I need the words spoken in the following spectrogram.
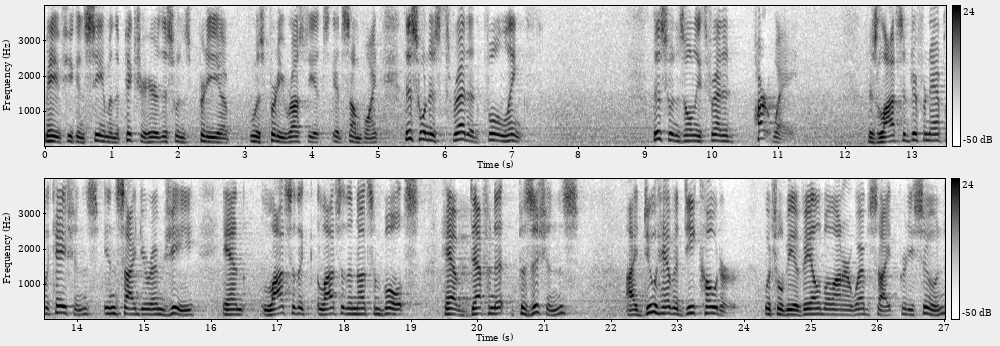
maybe if you can see them in the picture here, this one's pretty uh, was pretty rusty at, at some point. This one is threaded full length. This one's only threaded part way. There's lots of different applications inside your MG and lots of the lots of the nuts and bolts have definite positions. I do have a decoder which will be available on our website pretty soon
